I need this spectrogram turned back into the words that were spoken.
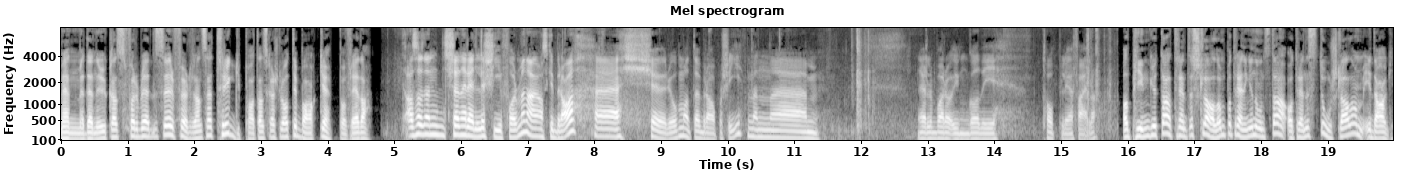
Men med denne ukas forberedelser føler han seg trygg på at han skal slå tilbake på fredag. Altså, Den generelle skiformen er ganske bra. Jeg kjører jo på en måte bra på ski, men eh, det gjelder bare å unngå de tåpelige feila. Alpingutta trente slalåm på treningen onsdag og trener storslalåm i dag.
